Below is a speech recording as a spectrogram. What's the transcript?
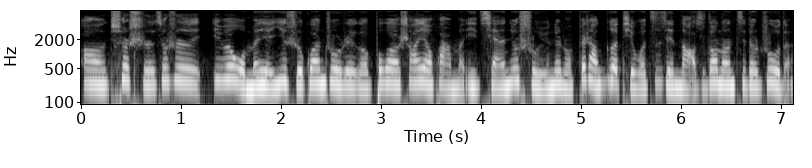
哦，确实，就是因为我们也一直关注这个播客商业化嘛。以前就属于那种非常个体，我自己脑子都能记得住的。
